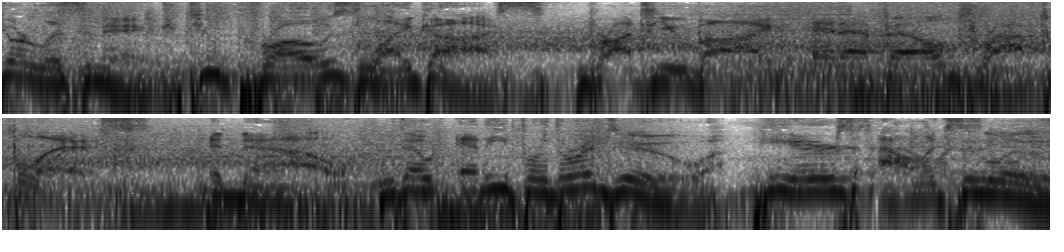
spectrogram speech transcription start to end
You're listening to Pros Like Us, brought to you by NFL Draft Blitz. And now, without any further ado, here's Alex and Lou.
